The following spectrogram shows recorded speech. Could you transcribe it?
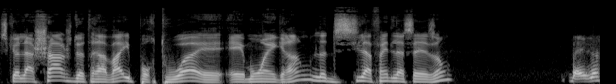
est-ce que la charge de travail pour toi est, moins grande d'ici la fin de la saison? Ben là,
